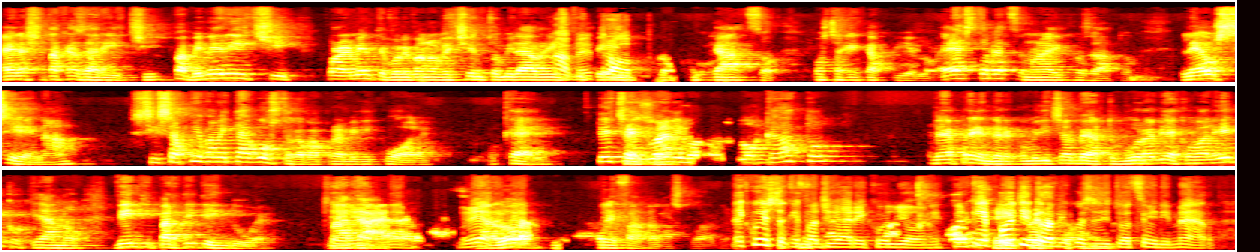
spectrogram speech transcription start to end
Hai lasciato a casa Ricci. Va bene, Ricci probabilmente voleva 900.000 euro di ah, stipendio, beh, cazzo, possa che capirlo. Estevez non l'hai ricosato. Leo Sena si sapeva a metà agosto che aveva problemi di cuore, ok? Te c'hai sì, due sì. anni bloccato, vai a prendere, come dice Alberto, Burabia e Kovalenko che hanno 20 partite in due. Sì, Ma dai, ragazzi, allora l'hai fatta la squadra. È questo che fa girare i coglioni, perché poi ti trovi in questa situazione di merda.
